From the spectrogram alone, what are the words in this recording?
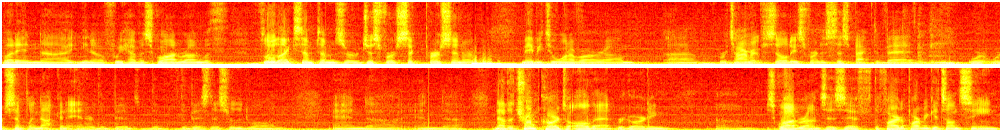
But in, uh, you know, if we have a squad run with flu-like symptoms or just for a sick person or maybe to one of our um, uh, retirement facilities for an assist back to bed, we're, we're simply not going to enter the, bid, the, the business or the dwelling. And, uh, and uh, now the trump card to all that regarding um, squad runs is if the fire department gets on scene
